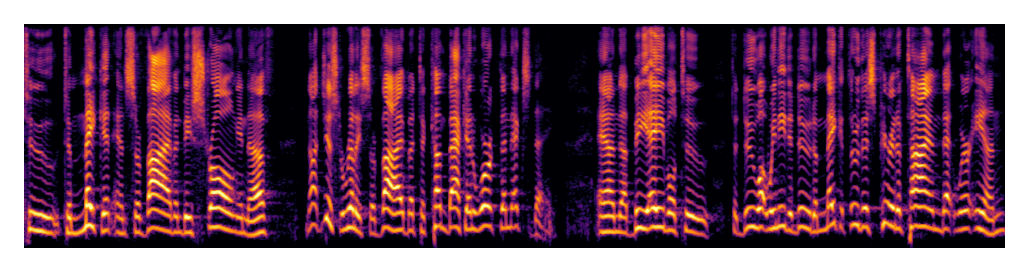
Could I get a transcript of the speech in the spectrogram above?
to, to make it and survive and be strong enough, not just to really survive, but to come back and work the next day and uh, be able to, to do what we need to do to make it through this period of time that we're in.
